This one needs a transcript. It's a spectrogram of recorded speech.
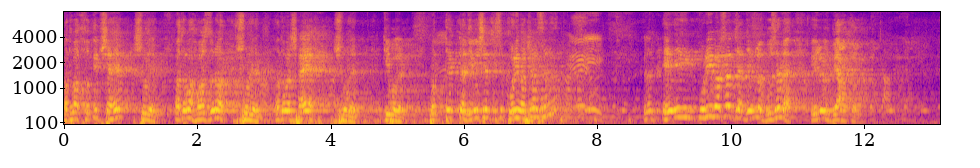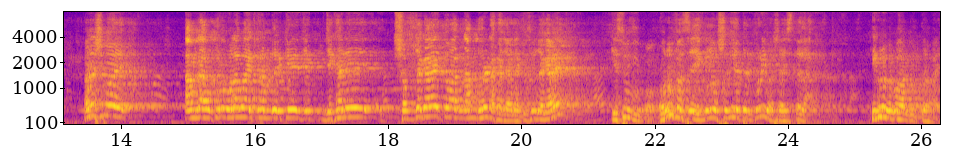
অথবা খতিব সাহেব, শুনেন। অথবা হজরত শুনেন। অথবা শায়েখ, শুনেন। কি বলেন? প্রত্যেকটা জিনিসের কিছু পরিভাষা আছে না? এই- পরিভাষা যেগুলো বুঝে না, এগুলো অনেক সময় আমরা ওলামা যেখানে সব জায়গায় তো আর নাম ধরে ডাকা যায় না, কিছু জায়গায় কিছু অরূপ আছে, এগুলো শরীয়তের পরিভাষা, ইস্তেলা। এগুলো ব্যবহার করতে হয়।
